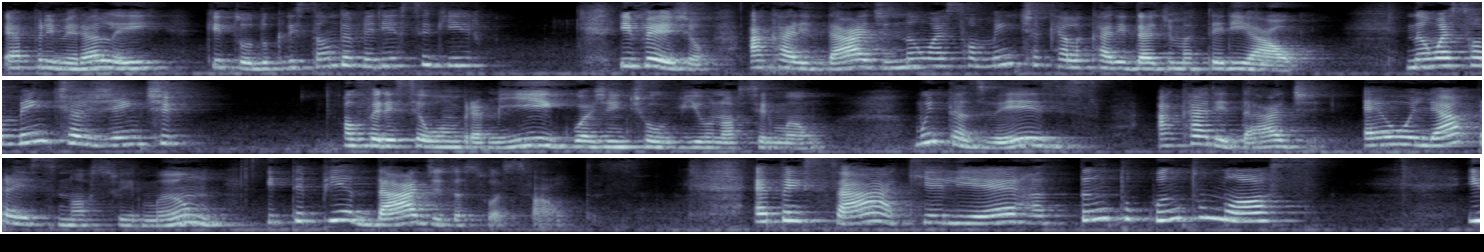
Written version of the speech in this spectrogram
É a primeira lei que todo cristão deveria seguir. E vejam, a caridade não é somente aquela caridade material. Não é somente a gente oferecer o ombro amigo, a gente ouvir o nosso irmão. Muitas vezes, a caridade é olhar para esse nosso irmão e ter piedade das suas faltas. É pensar que ele erra tanto quanto nós e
